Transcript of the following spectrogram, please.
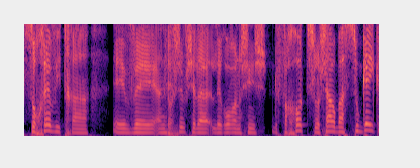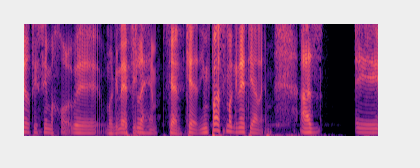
סוחב איתך. אה, ואני כן. חושב שלרוב האנשים יש לפחות שלושה ארבעה סוגי כרטיסים מגנטי. אצלהם. כן. כן, עם פס מגנטי עליהם. אז אה,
